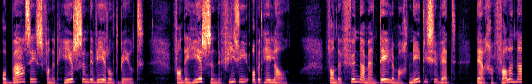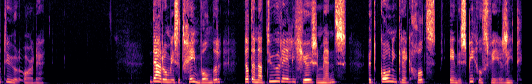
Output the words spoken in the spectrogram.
op basis van het heersende wereldbeeld, van de heersende visie op het heelal, van de fundamentele magnetische wet der gevallen natuurorde. Daarom is het geen wonder dat de natuurreligieuze mens het koninkrijk Gods in de spiegelsfeer ziet,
